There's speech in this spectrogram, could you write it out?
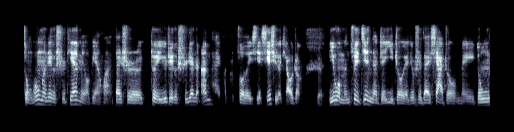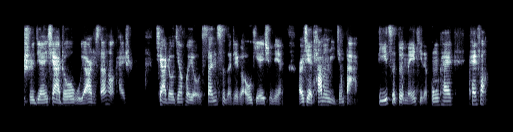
总共的这个十天没有变化，但是对于这个时间的安排，可能做了一些些许的调整。对比我们最近的这一周，也就是在下周美东时间下周五月二十三号开始，下周将会有三次的这个 OTA 训练，而且他们已经把第一次对媒体的公开开放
